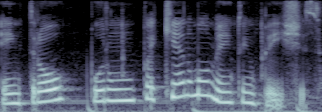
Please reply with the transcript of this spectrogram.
entrou por um pequeno momento em Peixes.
